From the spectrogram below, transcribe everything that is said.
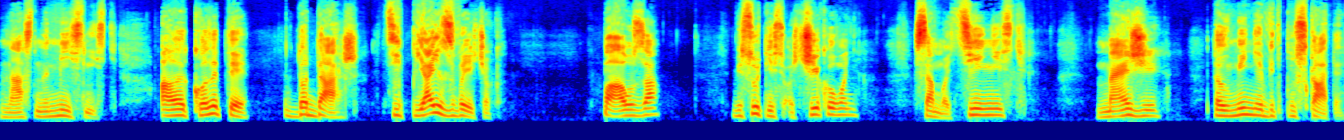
нас на міцність. Але коли ти додаш ці п'ять звичок, пауза, відсутність очікувань, самоцінність, межі та вміння відпускати,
